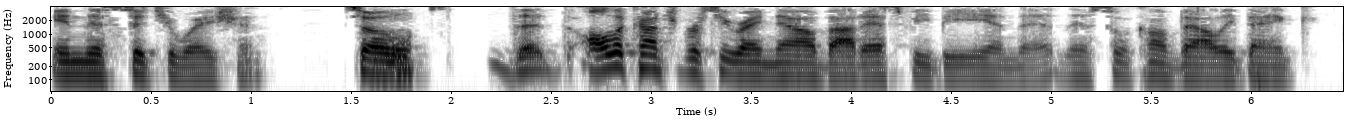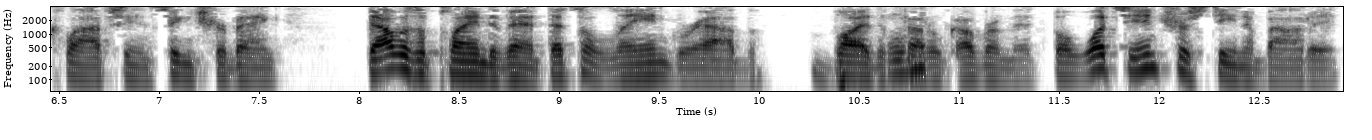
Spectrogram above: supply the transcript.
in this situation. So mm-hmm the, all the controversy right now about SVB and the, the, Silicon Valley Bank collapsing and Signature Bank, that was a planned event. That's a land grab by the mm-hmm. federal government. But what's interesting about it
